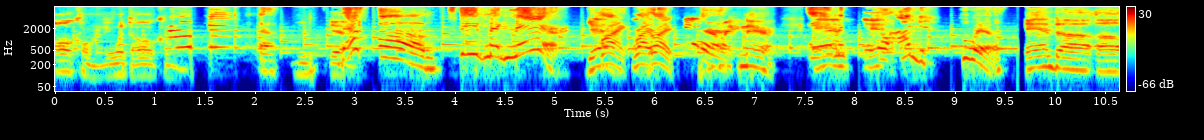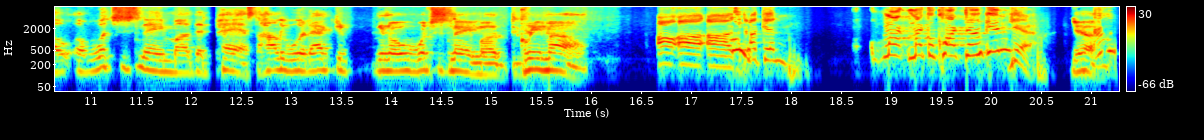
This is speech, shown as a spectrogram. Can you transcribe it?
Alcorn. They went to Alcorn. Yeah. Yeah, That's um Steve McNair. yeah. Right, right, right. They're right there. And, And and, well, I, who else? and uh, uh, uh, what's his name uh, that passed? The Hollywood actor. You know what's his name? Uh, the Green Mile. Uh, uh, uh, Duncan. Mi- Michael Clark Duncan? Yeah. Yeah, I didn't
